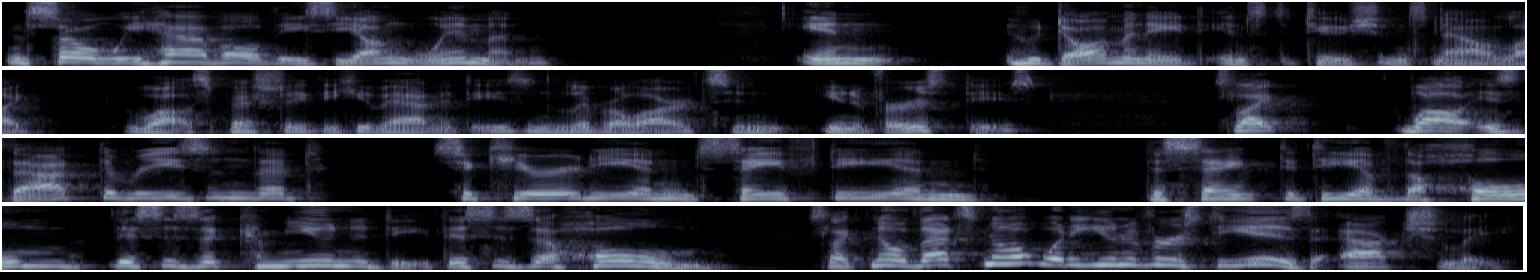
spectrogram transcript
And so we have all these young women in who dominate institutions now, like, well, especially the humanities and liberal arts in universities. It's like, well, is that the reason that security and safety and the sanctity of the home. This is a community. This is a home. It's like, no, that's not what a university is, actually.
